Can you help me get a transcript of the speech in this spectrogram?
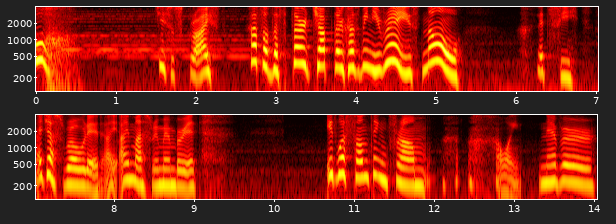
Oh, Jesus Christ, half of the third chapter has been erased, no! Let's see, I just wrote it, I, I must remember it. It was something from. How I never.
